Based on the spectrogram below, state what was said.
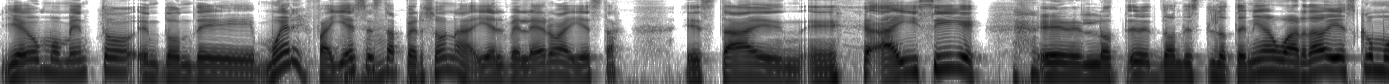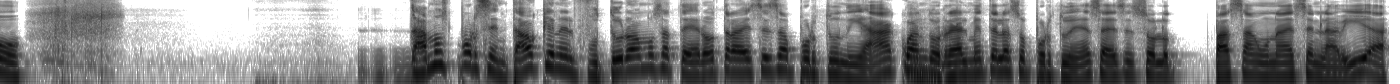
Llega un momento en donde muere, fallece esta persona y el velero ahí está. Está en, eh, ahí sigue, eh, eh, donde lo tenía guardado y es como, damos por sentado que en el futuro vamos a tener otra vez esa oportunidad cuando realmente las oportunidades a veces solo pasan una vez en la vida.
